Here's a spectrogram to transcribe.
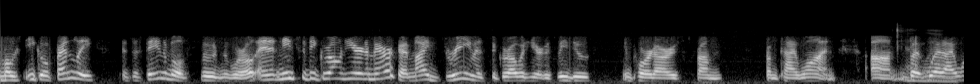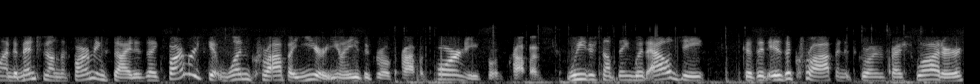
most eco-friendly and sustainable food in the world, and it needs to be grown here in America. And my dream is to grow it here because we do import ours from from Taiwan. Um, oh, but wow. what I wanted to mention on the farming side is like farmers get one crop a year. You know, either grow a crop of corn, or you grow a crop of wheat or something. With algae, because it is a crop and it's grown in fresh water,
